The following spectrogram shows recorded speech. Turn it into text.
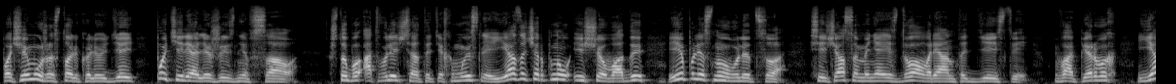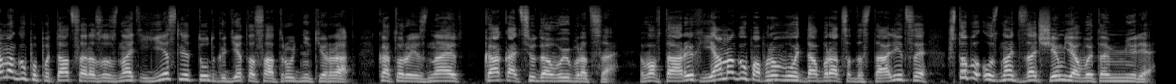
Почему же столько людей потеряли жизни в САО? Чтобы отвлечься от этих мыслей, я зачерпнул еще воды и плеснул в лицо. Сейчас у меня есть два варианта действий. Во-первых, я могу попытаться разузнать, есть ли тут где-то сотрудники РАД, которые знают, как отсюда выбраться. Во-вторых, я могу попробовать добраться до столицы, чтобы узнать, зачем я в этом мире.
